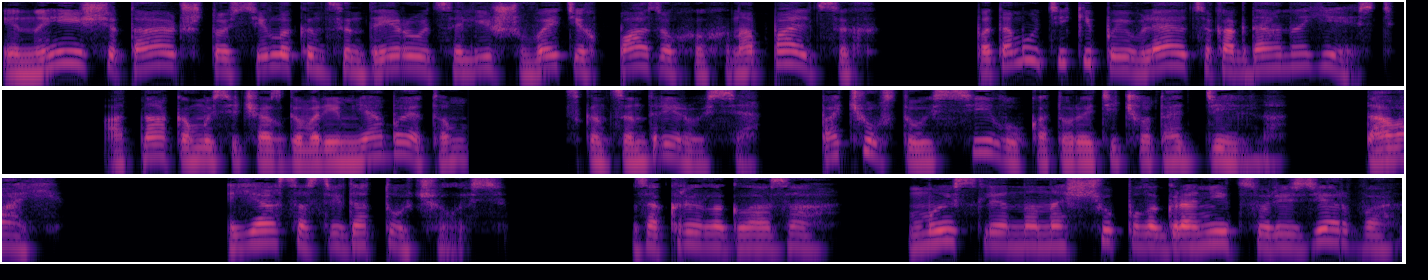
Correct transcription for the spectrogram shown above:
Иные считают, что сила концентрируется лишь в этих пазухах на пальцах, потому тики появляются, когда она есть. Однако мы сейчас говорим не об этом. Сконцентрируйся, почувствуй силу, которая течет отдельно. Давай. Я сосредоточилась, закрыла глаза, мысленно нащупала границу резерва,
